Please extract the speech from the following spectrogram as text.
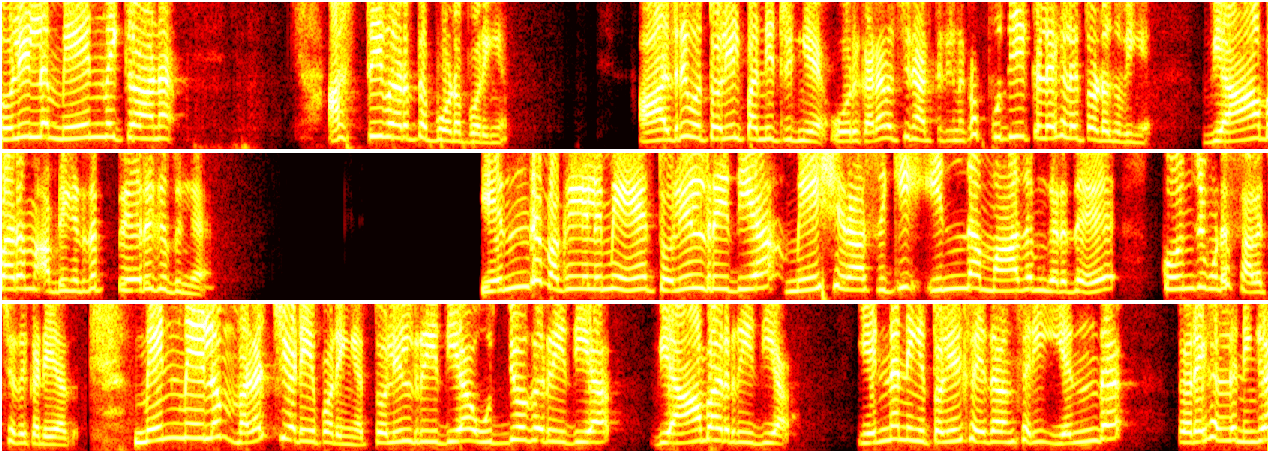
தொழில மேன்மைக்கான அஸ்திவாரத்தை போட போறீங்க. ஆல்ரெடி ஒரு தொழில் பண்ணிட்டு இருக்கீங்க. ஒரு கடை வச்சு நடத்திட்டீங்கன்னாக்கா புதிய கிளைகளை தொடங்குவீங்க. வியாபாரம் அப்படிங்கிறது பெருகுதுங்க. எந்த வகையிலுமே தொழில் ரீதியா மேஷ ராசிக்கு இந்த மாதம்ங்கிறது கொஞ்சம் கூட சளைச்சது கிடையாது. மென்மேலும் வளர்ச்சி அடைய போறீங்க. தொழில் ரீதியா உத்தியோக ரீதியா வியாபார ரீதியா என்ன நீங்க தொழில் செய்தாலும் சரி எந்த துறைகள்ல நீங்க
